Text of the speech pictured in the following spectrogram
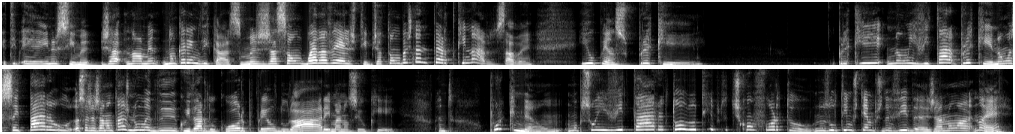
é, tipo, é, ainda cima, já normalmente não querem medicar-se, mas já são bué velhos, tipo, já estão bastante perto de quinar, sabem? E eu penso, para quê? Para quê não evitar? Para quê não aceitar? O, ou seja, já não estás numa de cuidar do corpo para ele durar e mais não sei o quê. Portanto, por que não uma pessoa evitar todo o tipo de desconforto nos últimos tempos da vida? Já não há, não é?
